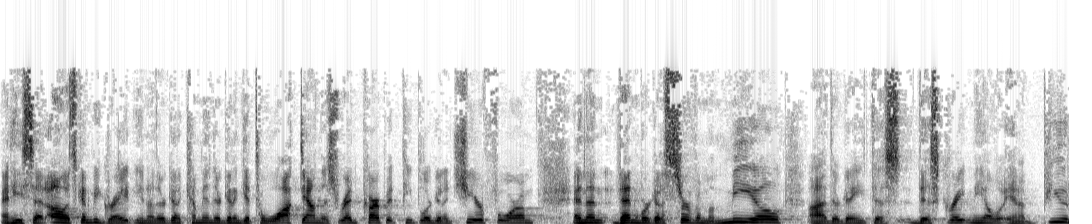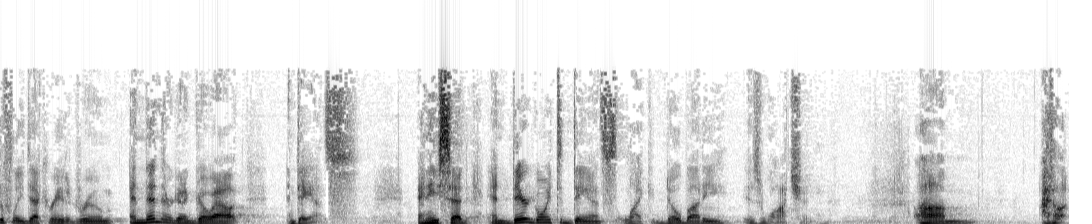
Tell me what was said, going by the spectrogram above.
And he said, Oh, it's going to be great. You know, they're going to come in, they're going to get to walk down this red carpet. People are going to cheer for them. And then, then we're going to serve them a meal. Uh, they're going to eat this, this great meal in a beautifully decorated room. And then they're going to go out and dance. And he said, and they're going to dance like nobody is watching. Um, I thought,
